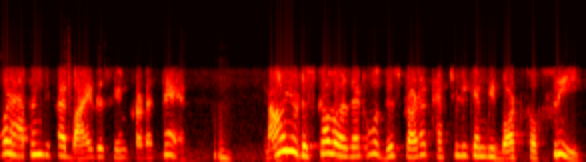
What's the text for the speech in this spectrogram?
what happens if I buy the same product there? Now you discover that, oh, this product actually can be bought for free.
